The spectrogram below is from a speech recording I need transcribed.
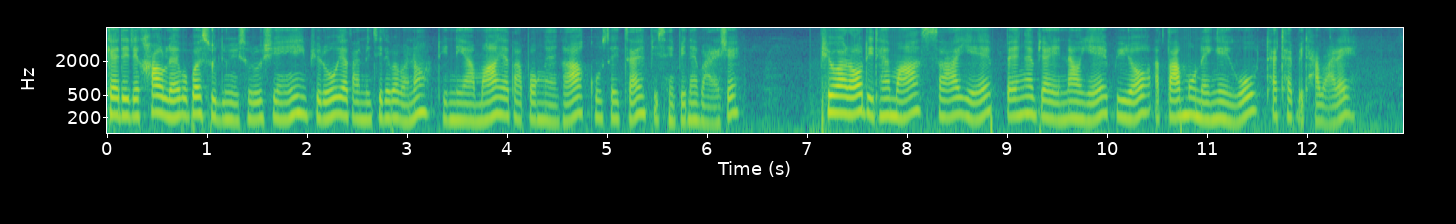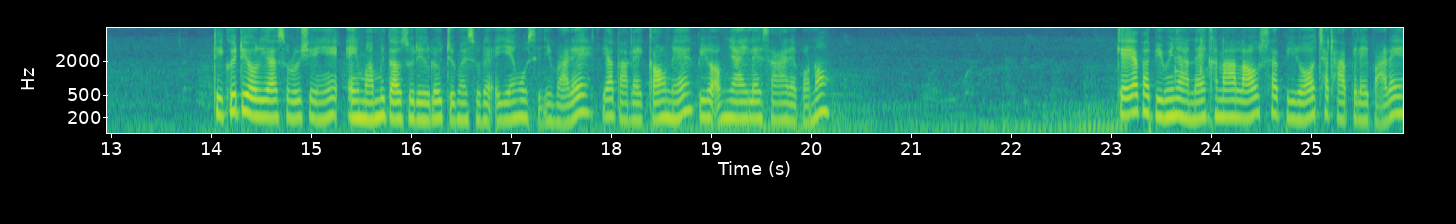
ကဲဒီတစ်ခေါက်လဲပပဆူလူမျိုးဆိုလို့ရှိရင်ဖြိုတို့ရတာမြည်ကြည့်လိုက်ပါပါနော်ဒီနေရာမှာရတာပေါငန်ကကိုစိတ်ကြိုင်ပြင်ဆင်ပေးနေပါတယ်ရှင် ဖြိုကတော့ဒီထဲမှာစားရယ်ပဲငတ်ပြရဲ့နောက်ရယ်ပြီးတော့အသားမှုန်နိုင်ငံကိုထပ်ထပ်ပေးထားပါတယ်ဒီကွတ်တီယိုရီယာဆိုလို့ရှိရင်အိမ်မှာမိသားစုတွေကိုလုပ်ကြမယ်ဆိုတော့အရင်ကိုဆင်ကျင်ပါတယ်ရတာလည်းကောင်းတယ်ပြီးတော့အများကြီးလည်းစားရတယ်ပေါ့နော်ကဲရတာပြည်မင်းနာနဲ့ခဏလောက်ဆက်ပြီးတော့ချက်ထားပေးလိုက်ပါတယ်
